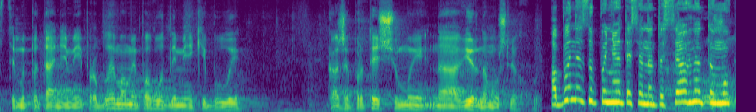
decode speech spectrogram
з тими питаннями і проблемами погодними, які були. Каже про те, що ми на вірному шляху. Аби не зупинятися на досягнутому,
